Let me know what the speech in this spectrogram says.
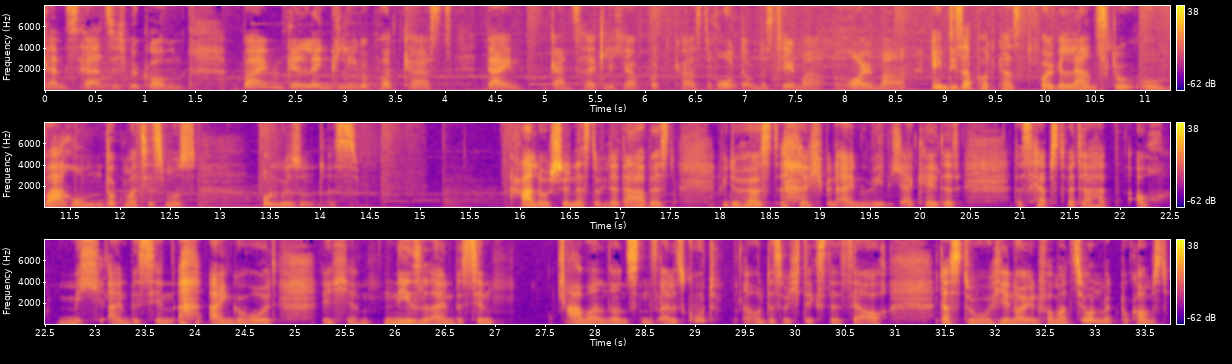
ganz herzlich willkommen beim Gelenkliebe Podcast, dein ganzheitlicher Podcast rund um das Thema Rheuma. In dieser Podcast-Folge lernst du, warum Dogmatismus ungesund ist. Hallo, schön, dass du wieder da bist. Wie du hörst, ich bin ein wenig erkältet. Das Herbstwetter hat auch mich ein bisschen eingeholt. Ich ähm, nesel ein bisschen. Aber ansonsten ist alles gut. Und das Wichtigste ist ja auch, dass du hier neue Informationen mitbekommst.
